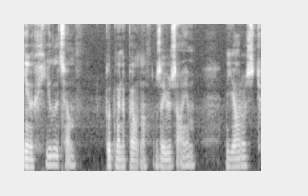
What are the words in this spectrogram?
Кінг хілиться. Тут ми, напевно, заюзаємо ярость.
